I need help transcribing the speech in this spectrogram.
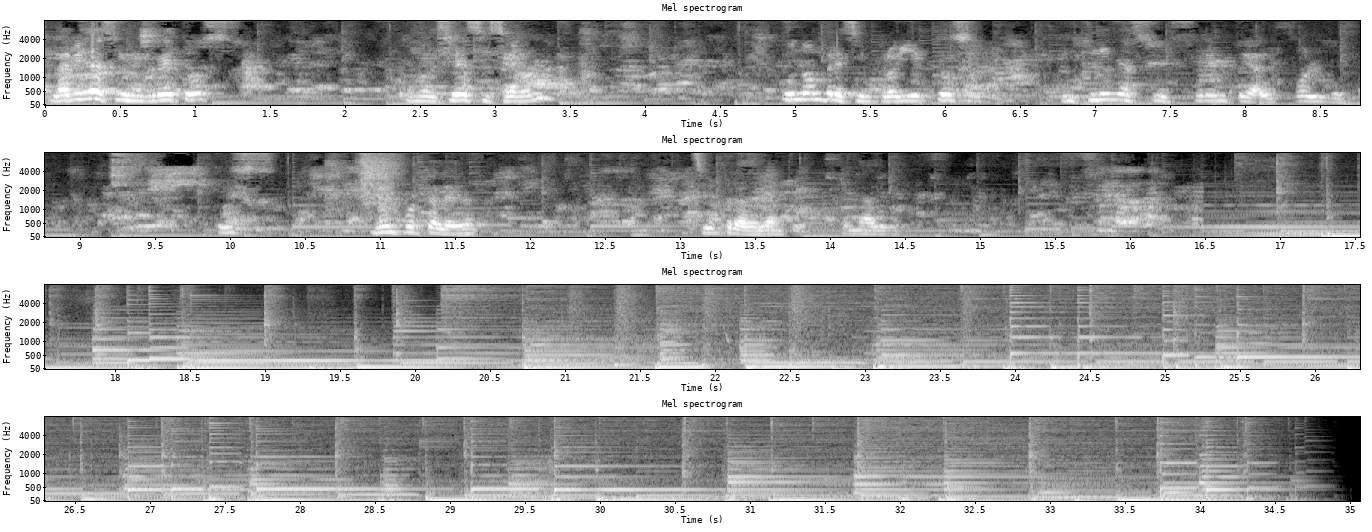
La vida sin retos, como decía Cicerón, un hombre sin proyectos inclina su frente al polvo. Entonces, no importa la edad, siempre adelante con algo. Thank you.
